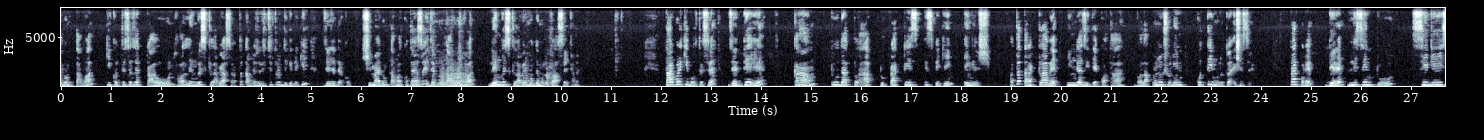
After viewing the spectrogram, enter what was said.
এবং তামাল কি করতেছে যে টাউন হল ল্যাঙ্গুয়েজ ক্লাবে আছে। অর্থাৎ আমরা যদি চিত্রের দিকে দেখি, যে যে দেখো, সীমা এবং তামাল কোথায় আছে? এই যে টাউন হল ল্যাঙ্গুয়েজ ক্লাবের মধ্যে মূলত আছে এখানে। তারপরে কি বলতেছে যে they come to the club to practise speaking English অর্থাৎ তারা ক্লাবে ইংরেজিতে কথা বলা অনুশীলন করতেই মূলত এসেছে। তারপরে they listen to CDs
